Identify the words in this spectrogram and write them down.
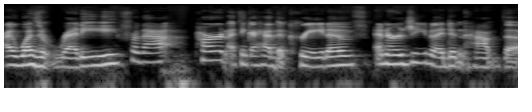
i wasn't ready for that part i think i had the creative energy but i didn't have the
